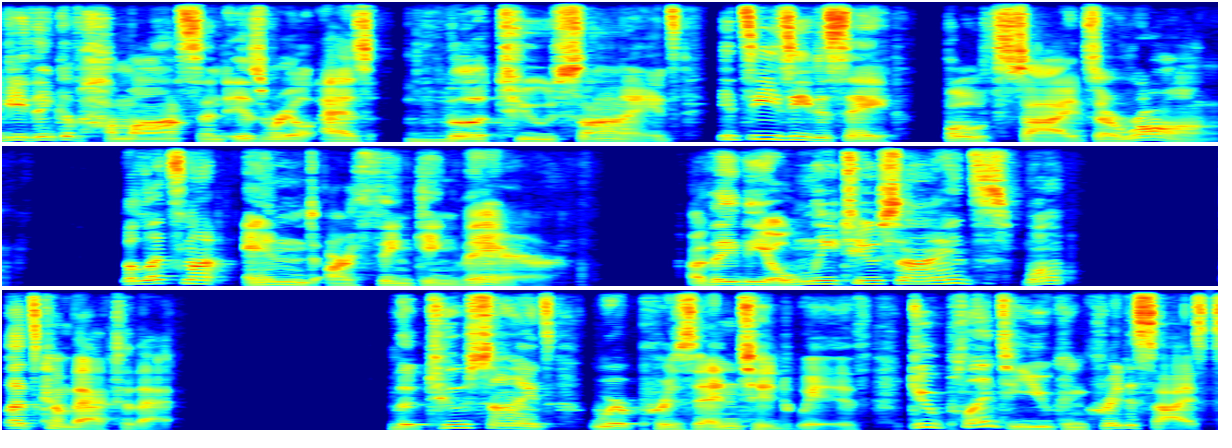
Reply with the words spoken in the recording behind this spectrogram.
If you think of Hamas and Israel as the two sides, it's easy to say both sides are wrong. But let's not end our thinking there. Are they the only two sides? Well, let's come back to that. The two sides we're presented with do plenty you can criticize,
